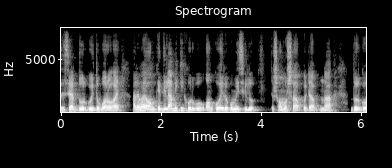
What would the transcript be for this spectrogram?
যে, স্যার দৈর্ঘ্যই তো বড় হয়। আরে ভাই, অঙ্কে দিলে আমি কি করব? অঙ্ক এরকমই ছিল। তো সমস্যা ওইটা না। দৈর্ঘ্য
